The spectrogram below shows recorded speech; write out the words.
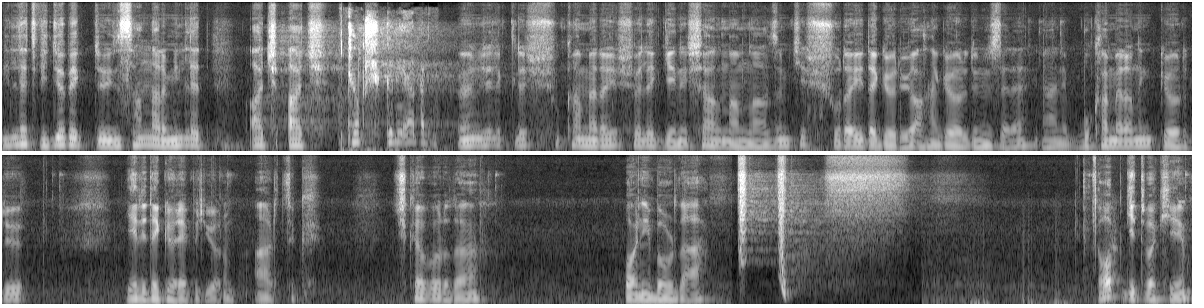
Millet video bekliyor. insanlar millet aç aç. Çok şükür yarabbim. Öncelikle şu kamerayı şöyle genişe almam lazım ki şurayı da görüyor. Aha gördüğünüz üzere. Yani bu kameranın gördüğü yeri de görebiliyorum artık. Çıka burada. Bonnie burada. Hop git bakayım.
